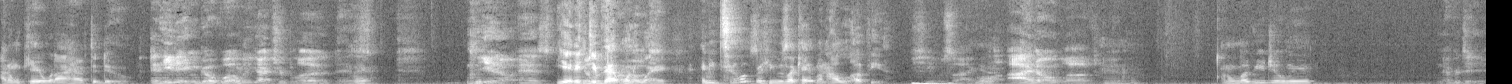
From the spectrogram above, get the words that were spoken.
I don't care what I have to do." And he didn't go, well, we got your blood. As, You know, as Yeah, they give that one away. And he tells her, he was like, Caitlin, I love you. She was like, Yeah. well, I don't love you. Mm-hmm. I don't love you, Julian. Never did.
